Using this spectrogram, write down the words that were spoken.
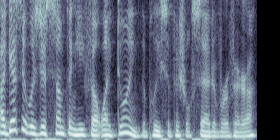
I guess it was just something he felt like doing, the police official said of Rivera.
